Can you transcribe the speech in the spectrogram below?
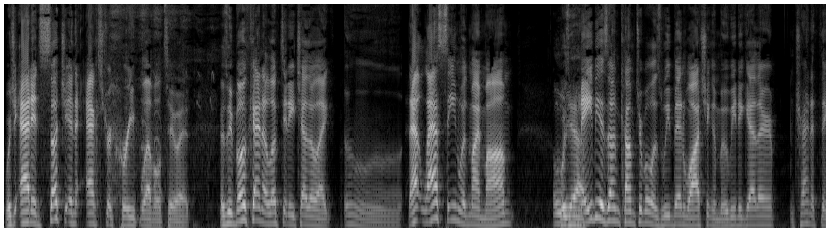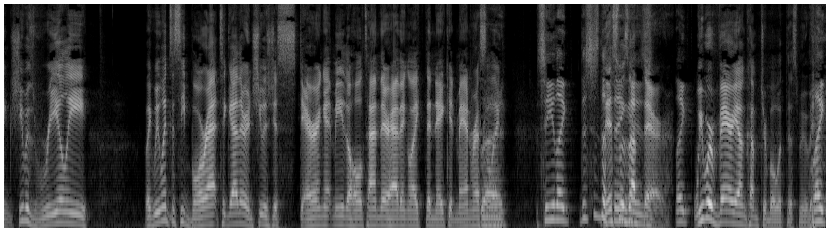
which added such an extra creep level to it. As we both kind of looked at each other like, Ooh. That last scene with my mom Oh, was yeah. maybe as uncomfortable as we've been watching a movie together. I'm trying to think. She was really like we went to see Borat together and she was just staring at me the whole time they're having like the naked man wrestling. Right. See, like this is the This thing was up is, there. Like We were very uncomfortable with this movie. like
